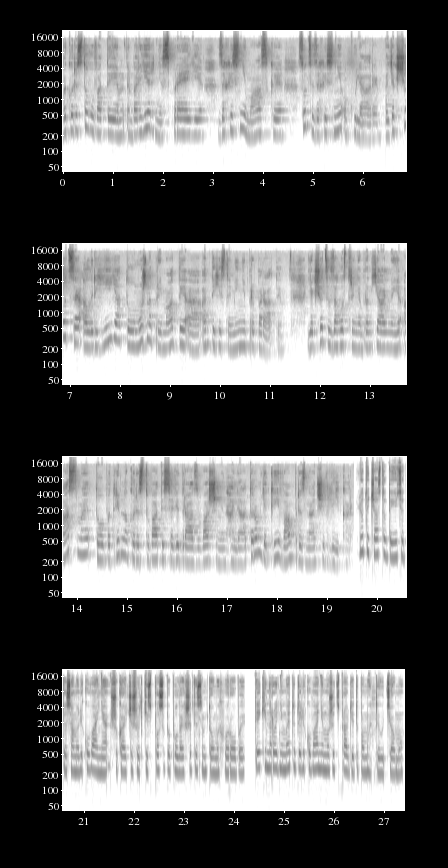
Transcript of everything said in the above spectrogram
використовувати бар'єрні спреї, захисні маски, сонцезахисні окуляри. Якщо це алергія, то можна приймати антигістамінні препарати. Якщо це загострення бронхіальної астми, то потрібно користуватися відразу вашим інгалятором, який вам призначив лікар. Люди часто вдаються до самолікування, шукаючи швидкі способи полегшити симптоми хвороби. Деякі народні методи лікування можуть справді допомогти у цьому.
